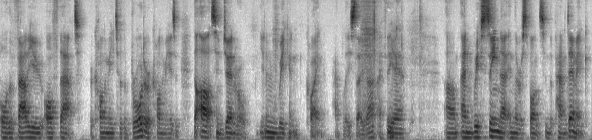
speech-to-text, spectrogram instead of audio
or the value of that economy to the broader economy is the arts in general. You know, Mm. we can quite happily say that, I think. Yeah. Um, and we've seen that in the response in the pandemic,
